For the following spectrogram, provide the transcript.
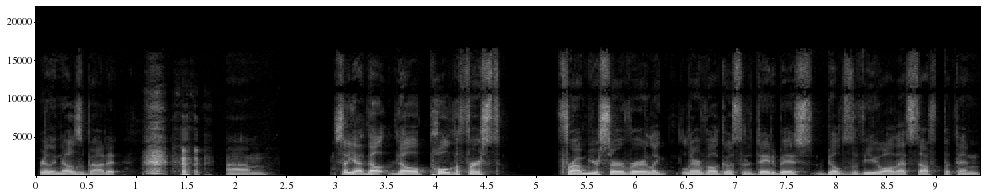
really knows about it. Um, so yeah, they'll they'll pull the first from your server. Like Laravel goes to the database, builds the view, all that stuff. But then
